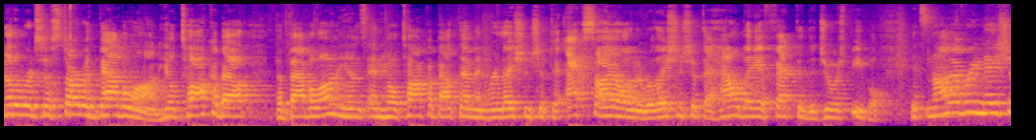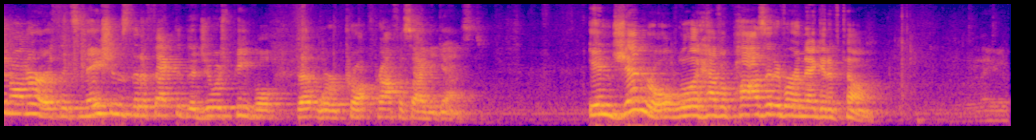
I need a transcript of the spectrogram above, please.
In other words, he'll start with Babylon. He'll talk about the Babylonians and he'll talk about them in relationship to exile and in relationship to how they affected the Jewish people. It's not every nation on earth, it's nations that affected the Jewish people that were pro- prophesied against. In general, will it have a positive or a negative tone? Negative.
